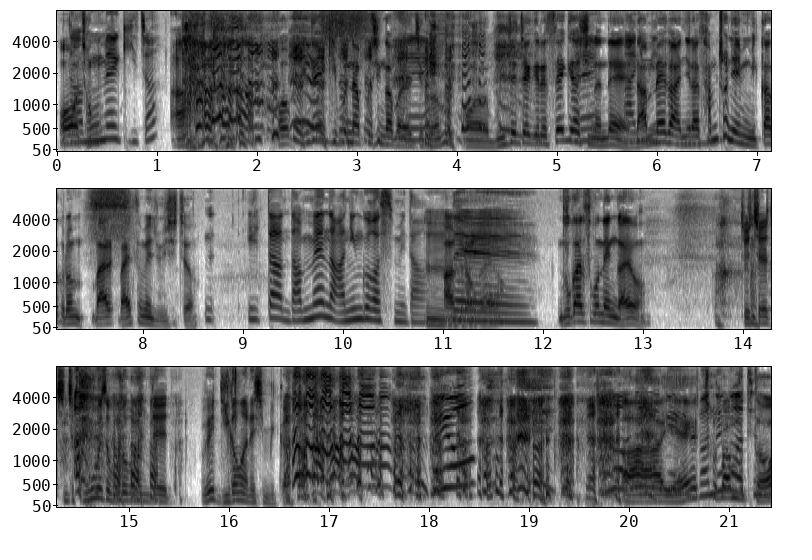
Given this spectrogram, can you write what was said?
어, 남매 기자? 아, 어, 굉장히 기분 나쁘신가 봐요, 네. 지금. 어, 문제 제기를 세게 네, 하시는데, 아닙니다. 남매가 아니라 삼촌입니까? 그럼 말, 말씀해 주시죠. 일단 남매는 아닌 것 같습니다. 음. 아, 네. 그런가요? 누가 손해인가요? 저 제가 진짜 궁금해서 물어보는데 왜 네가 화내십니까? 왜요? 아, 예. 맞는 것 초반부터.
